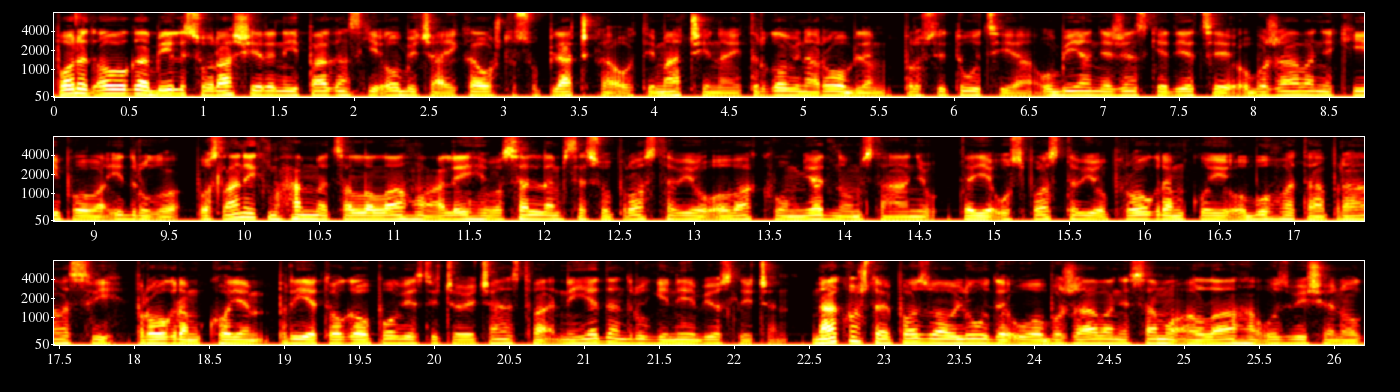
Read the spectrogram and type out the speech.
Pored ovoga bili su rašireni i paganski običaji kao što su pljačka, otimačina i trgovina robljem, prostitucija, ubijanje ženske djece, obožavanje kipova i drugo. Poslanik Muhammed sallallahu alaihi wasallam se suprostavio ovakvom jednom stanju, te je uspostavio program koji obuhvata prava svih, program kojem prije toga u povijesti čovječanstva ni jedan drugi nije bio sličan. Nakon što je pozvao ljude u obožavanje samo Allaha uzvišenog,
